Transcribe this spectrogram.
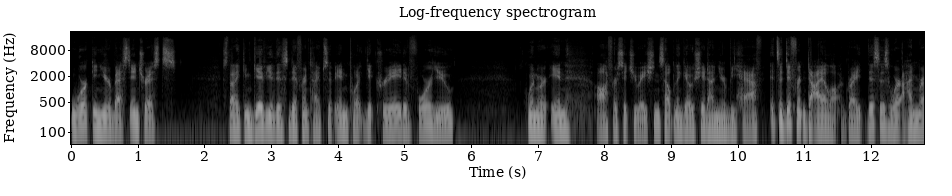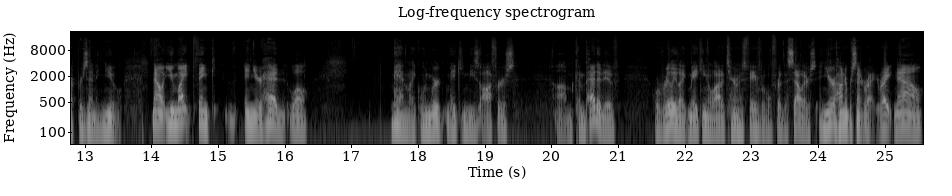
work in your best interests, so that I can give you this different types of input, get creative for you when we're in offer situations, help negotiate on your behalf. It's a different dialogue, right? This is where I'm representing you. Now, you might think in your head, well, man, like when we're making these offers um, competitive, we're really like making a lot of terms favorable for the sellers. And you're 100% right. Right now,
